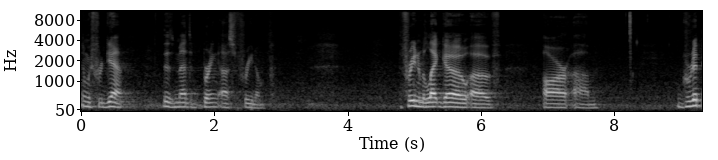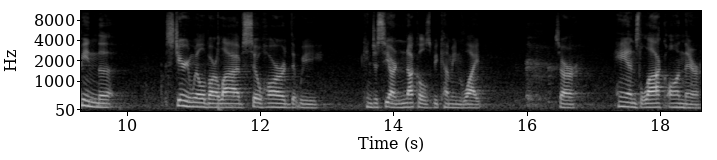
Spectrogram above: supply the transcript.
And we forget this is meant to bring us freedom the freedom to let go of our um, gripping the steering wheel of our lives so hard that we can just see our knuckles becoming white. As our hands lock on there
